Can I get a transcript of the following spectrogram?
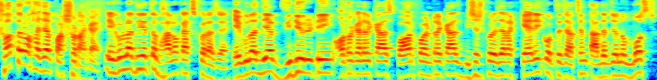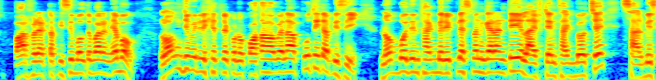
সতেরো হাজার পাঁচশো টাকায়। এগুলা দিয়ে তো ভালো কাজ করা যায়। এগুলা দিয়ে ভিডিও এডিটিং অটোক্যাডের কাজ পাওয়ার পয়েন্টের কাজ বিশেষ করে যারা ক্যারি করতে চাচ্ছেন তাদের জন্য মোস্ট পারফেক্ট একটা পিসি বলতে পারেন। এবং লংজিভিটির ক্ষেত্রে কোনো কথা হবে না প্রতিটা পিসি নব্বই দিন থাকবে রিপ্লেসমেন্ট গ্যারান্টি লাইফ টাইম থাকবে হচ্ছে সার্ভিস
